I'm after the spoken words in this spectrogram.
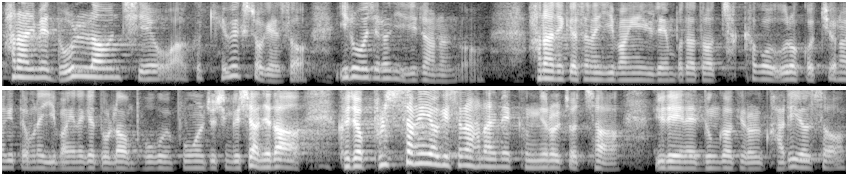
하나님의 놀라운 지혜와 그 계획 속에서 이루어지는 일이라는 거. 하나님께서는 이방인 유대인보다 더 착하고 의롭고 뛰어나기 때문에 이방인에게 놀라운 복음의 부흥을 주신 것이 아니라 그저 불쌍히 여기시는 하나님의 긍휼을 쫓아 유대인의 눈과 귀를 가리어서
